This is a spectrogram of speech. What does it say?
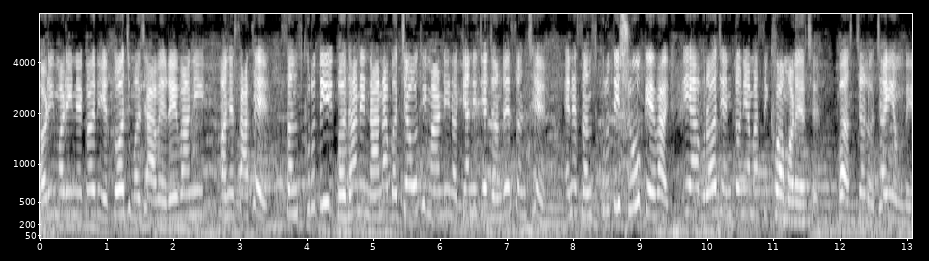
હળી મળીને કરીએ તો જ મજા આવે રહેવાની અને સાથે સંસ્કૃતિ બધાને નાના બચ્ચાઓથી માંડીને અત્યારની જે જનરેશન છે, એને સંસ્કૃતિ શું કહેવાય એ આ વ્રજ એન્ટોનિયામાં શીખવા મળે છે. બસ, ચલો, જય અંબે.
